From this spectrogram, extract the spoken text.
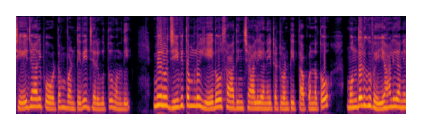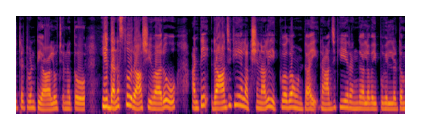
చేజారిపోవటం వంటిది జరుగుతూ ఉంది. మీరు జీవితంలో ఏదో సాధించాలి అనేటటువంటి తపనతో ముందడుగు వేయాలి అనేటటువంటి ఆలోచనతో ఈ ధనస్సు రాశి వారు అంటే రాజకీయ లక్షణాలు ఎక్కువగా ఉంటాయి. రాజకీయ రంగాల వైపు వెళ్ళటం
